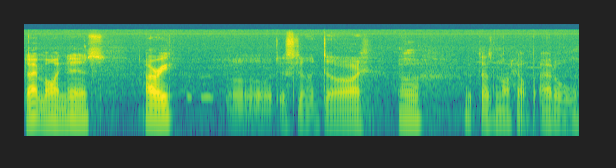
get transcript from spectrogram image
Don't mind this. Hurry. Oh, just gonna die. Oh, it does not help at all.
